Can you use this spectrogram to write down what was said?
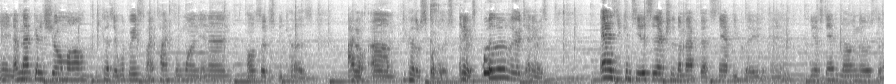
And I'm not gonna show them all because it would waste my time for one, and then also just because I don't um because of spoilers. Anyway, spoiler alert. Anyways, as you can see, this is actually the map that Stampy played, and you know Stampylongnose the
